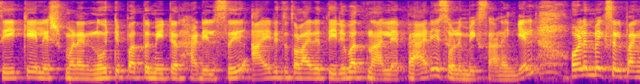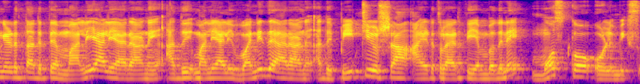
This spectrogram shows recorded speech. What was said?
സി കെ ലക്ഷ്മണൻ നൂറ്റിപ്പത്ത് മീറ്റർ ഹഡിൽസ് ആയിരത്തി തൊള്ളായിരത്തി ഇരുപത്തിനാലിലെ പാരീസ് ഒളിമ്പിക്സ് ആണെങ്കിൽ ഒളിമ്പിക്സിൽ പങ്കെടുത്ത അടുത്ത മലയാളി ആരാണ്? അത് മലയാളി വനിത ആരാണ്? അത് പി ടി ഉഷ ആയിരത്തി തൊള്ളായിരത്തി എൺപതിലെ മോസ്കോ ഒളിമ്പിക്സ്.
